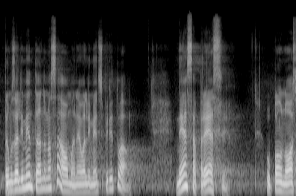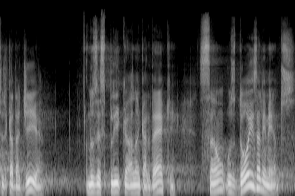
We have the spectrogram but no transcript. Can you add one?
estamos alimentando nossa alma, né? O alimento espiritual. Nessa prece, o pão nosso de cada dia, nos explica Allan Kardec, são os dois alimentos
